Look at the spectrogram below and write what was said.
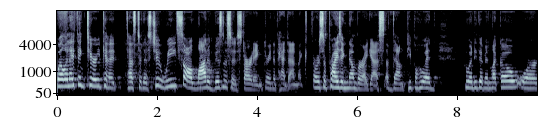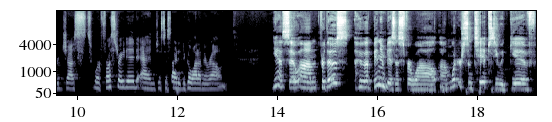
Well, and I think Terry can attest to this too. We saw a lot of businesses starting during the pandemic, or a surprising number, I guess, of them. People who had who had either been let go or just were frustrated and just decided to go out on their own. Yeah. So, um, for those who have been in business for a while, um, what are some tips you would give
